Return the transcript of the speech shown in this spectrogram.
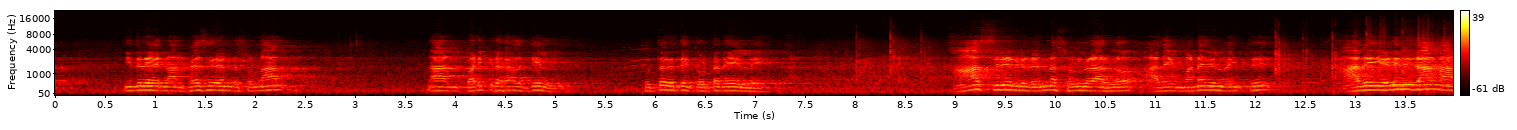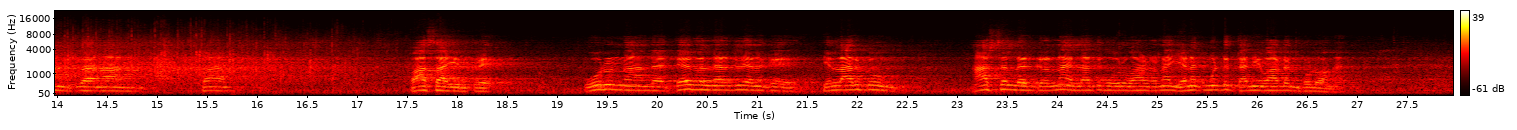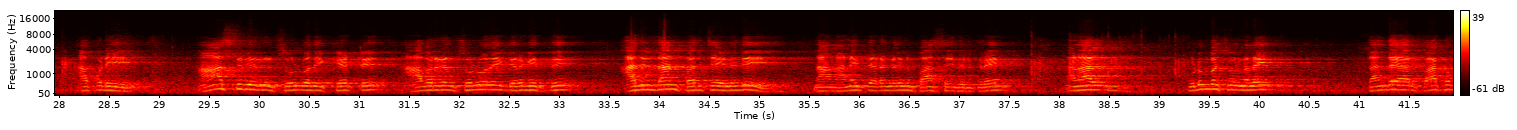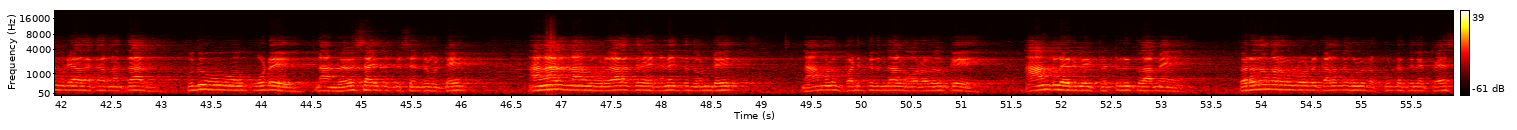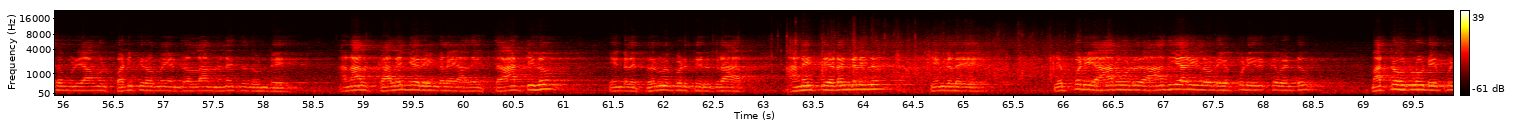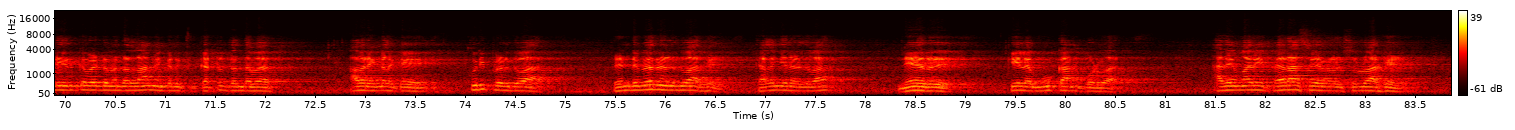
இதிலே நான் பேசுகிறேன் என்று சொன்னால் நான் படிக்கிற காலத்தில் புத்தகத்தை தொட்டதே இல்லை. ஆசிரியர்கள் என்ன சொல்கிறார்களோ அதை மனதில் வைத்து அதை எழுதி தான் நான் நான் பாஸ் ஆகியிருக்கிறேன். ஒரு நான் அந்த தேர்தல் நேரத்தில் எனக்கு எல்லாருக்கும் ஹாஸ்டலில் இருக்கிறேன்னா எல்லாத்துக்கும் ஒரு வார்டுனா எனக்கு மட்டும் தனி வார்டுன்னு போடுவாங்க. அப்படி ஆசிரியர்கள் சொல்வதை கேட்டு அவர்கள் சொல்வதை கிரகித்து அதில் தான் பரீட்சை எழுதி நான் அனைத்து இடங்களிலும் பாஸ் செய்திருக்கிறேன். ஆனால் குடும்ப சூழ்நிலை தந்தையார் பார்க்க முடியாத காரணத்தால் புது வகுப்போடு நான் விவசாயத்துக்கு சென்று விட்டேன். ஆனால் நான் ஒரு காலத்தில் நினைத்தது உண்டு. நாமளும் படித்திருந்தால் ஓரளவுக்கு ஆங்கில அறிவை பெற்றிருக்கலாமே. பிரதமர்களோடு கலந்து கொள்கிற கூட்டத்திலே பேச முடியாமல் படிக்கிறோமே என்றெல்லாம் நினைத்தது உண்டு. ஆனால் கலைஞர் எங்களை அதை தாட்டிலும் எங்களை பெருமைப்படுத்தி இருக்கிறார். அனைத்து இடங்களிலும் எங்களை எப்படி யாரோடு ஆதியாரிகளோடு எப்படி இருக்க வேண்டும் மற்றவர்களோடு எப்படி இருக்க வேண்டும் என்றெல்லாம் எங்களுக்கு கற்றுத்தந்தவர் அவர் எங்களுக்கு குறிப்பு எழுதுவார். ரெண்டு பேரும் எழுதுவார்கள். கலைஞர் எழுதுவார். நேரு. கீழே மூக்கான்னு போடுவார். அதே மாதிரி பேராசிரியர்கள் சொல்வார்கள்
